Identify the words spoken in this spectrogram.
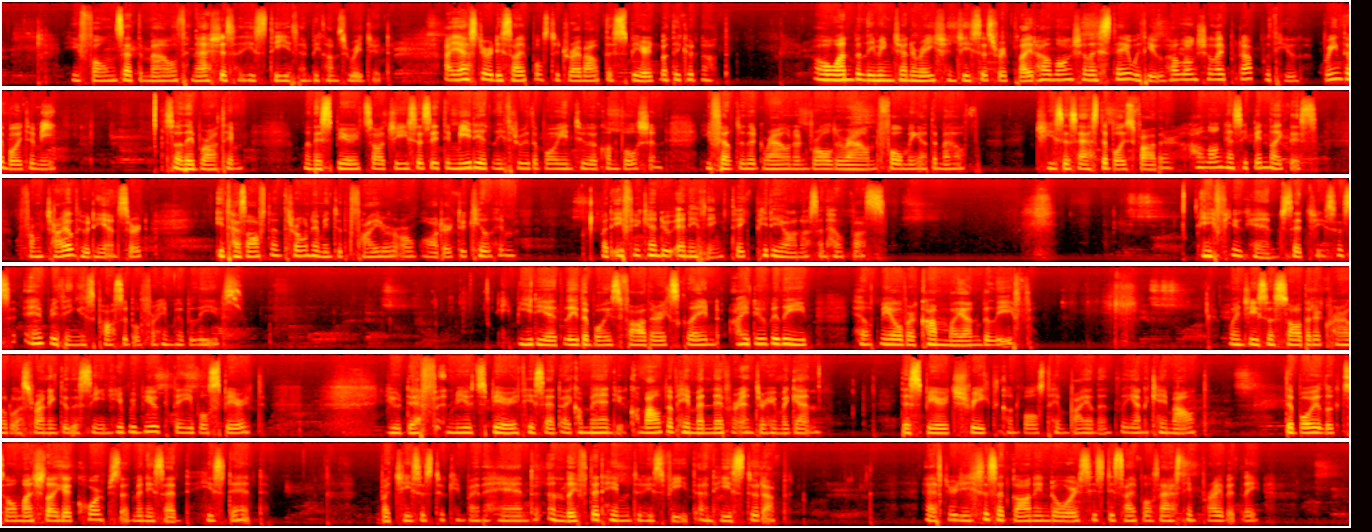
He foams at the mouth, gnashes his teeth, and becomes rigid. I asked your disciples to drive out the spirit, but they could not. O unbelieving generation, Jesus replied, How long shall I stay with you? How long shall I put up with you? Bring the boy to me. So they brought him. When the spirit saw Jesus, it immediately threw the boy into a convulsion. He fell to the ground and rolled around, foaming at the mouth. Jesus asked the boy's father, How long has he been like this? From childhood, he answered. It has often thrown him into the fire or water to kill him. But if you can do anything, take pity on us and help us. If you can, said Jesus, everything is possible for him who believes. Immediately the boy's father exclaimed, I do believe. Help me overcome my unbelief. When Jesus saw that a crowd was running to the scene, he rebuked the evil spirit. You deaf and mute spirit, he said, I command you, come out of him and never enter him again. The spirit shrieked, convulsed him violently, and came out. The boy looked so much like a corpse that many said, He's dead. But Jesus took him by the hand and lifted him to his feet, and he stood up. After Jesus had gone indoors, his disciples asked him privately,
